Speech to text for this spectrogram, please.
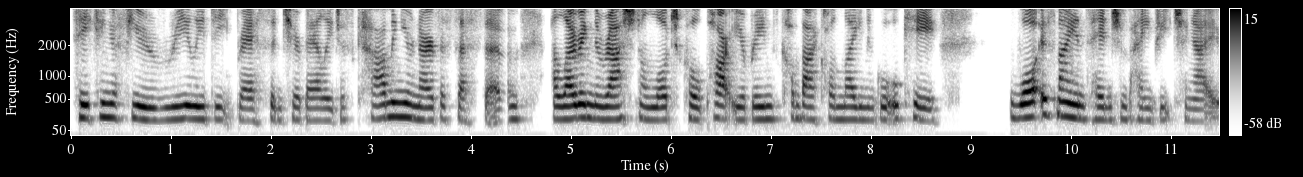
taking a few really deep breaths into your belly, just calming your nervous system, allowing the rational, logical part of your brain to come back online and go, okay, what is my intention behind reaching out?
